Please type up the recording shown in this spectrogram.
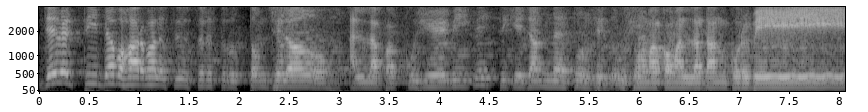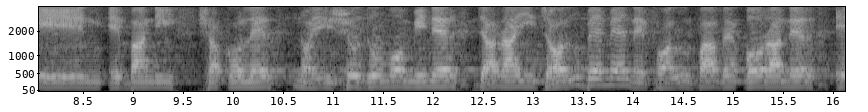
যে ব্যক্তি ব্যবহার ভালো ছিল চরিত্র উত্তম ছিল, আল্লাহ পাক খুশি হয়ে ব্যক্তিকে জান্নাতুল ফিরদৌস মাকাম আল্লাহ দান করবেন। এ বাণী সকলের নয়, শুধু মমিনের যারাই চলবে মেনে ফল পাবে কোরআনের। এ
